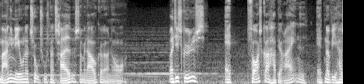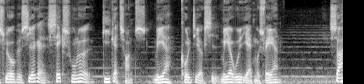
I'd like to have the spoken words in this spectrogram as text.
Mange nævner 2030 som et afgørende år. Og det skyldes, at forskere har beregnet, at når vi har sluppet ca. 600 gigatons mere koldioxid mere ud i atmosfæren, så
